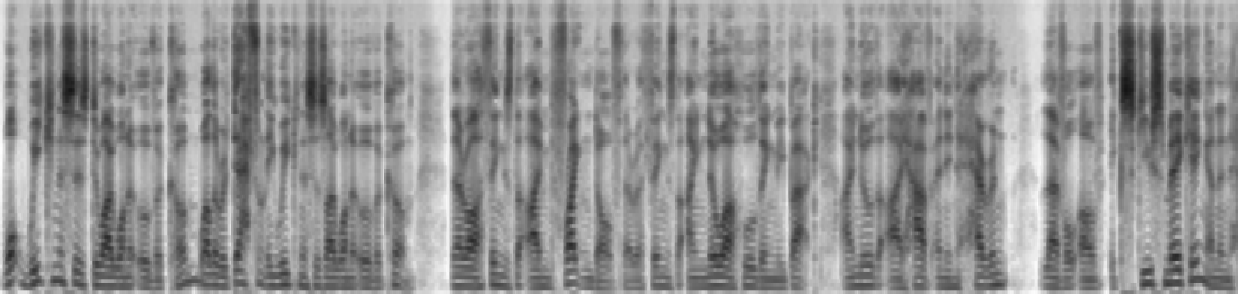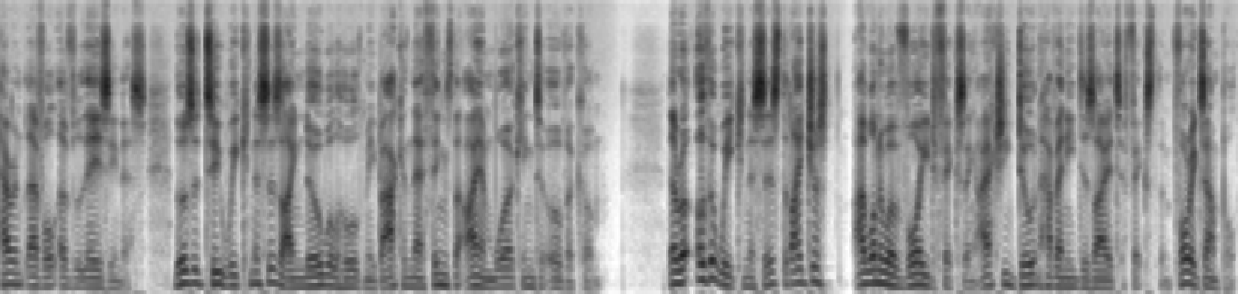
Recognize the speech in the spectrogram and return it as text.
What weaknesses do I want to overcome? Well, there are definitely weaknesses I want to overcome. There are things that I'm frightened of. There are things that I know are holding me back. I know that I have an inherent level of excuse making, an inherent level of laziness. Those are two weaknesses I know will hold me back, and they're things that I am working to overcome. There are other weaknesses that I just I want to avoid fixing. I actually don't have any desire to fix them. For example,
